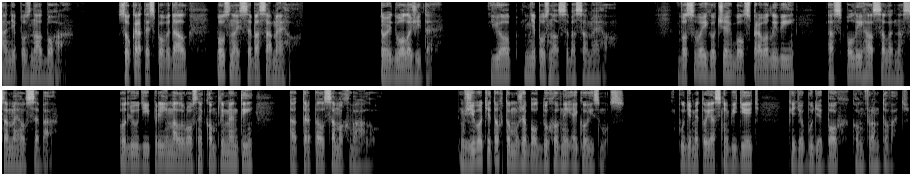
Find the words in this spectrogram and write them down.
a nepoznal Boha. Sokrates povedal, poznaj seba samého. To je dôležité. Job nepoznal seba samého. Vo svojich očiach bol spravodlivý a spolíhal sa len na samého seba. Od ľudí prijímal rôzne komplimenty a trpel samochválou. V živote tohto muža bol duchovný egoizmus. Budeme to jasne vidieť, keď ho bude Boh konfrontovať.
